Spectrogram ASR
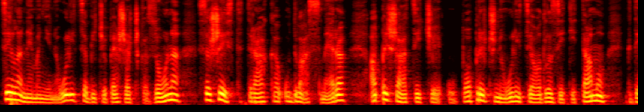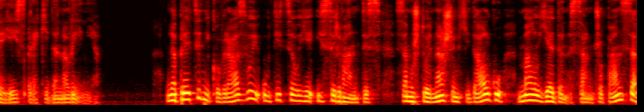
Cela Nemanjina ulica biće pešačka zona sa šest traka u dva smera, a pešaci će u poprečne ulice odlaziti tamo gde je isprekidana linija. Na predsednikov razvoj uticao je i Cervantes, samo što je našem Hidalgu malo jedan Sancho Pansa,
